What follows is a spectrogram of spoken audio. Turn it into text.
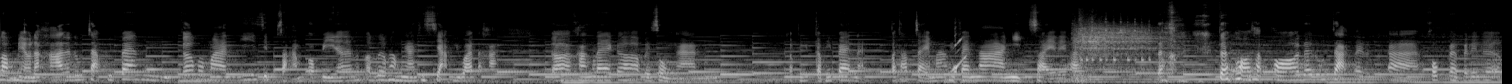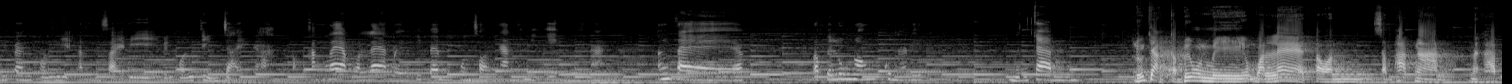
หรับเหมียวนะคะได้รู้จักพี่แป้นก็ประมาณ 23 กว่าปีแล้วแล้วเริ่มทำงานที่สยามพิวัตรนะคะก็ครั้งแรกก็ไปส่งงานกับพี่กับพี่แป้นน่ะประทับใจมากพี่แป้นหน้าหงิกใสเลยค่ะแต่แต่พอพอได้รู้จักได้อ่าคบกันไปเรื่อยๆพี่แป้นเป็นคนที่อัธยาศัยดีเป็นคนที่จริงใจค่ะครั้งแรกวันแรกเลยพี่แป้นเป็นคนสอนงานให้หมีเองเลยนะตั้งแต่เราเป็นลูกน้องคุณอริศเหมือนกัน รู้จักกับพี่บุญมีวันแรกตอนสัมภาษณ์งานนะครับ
